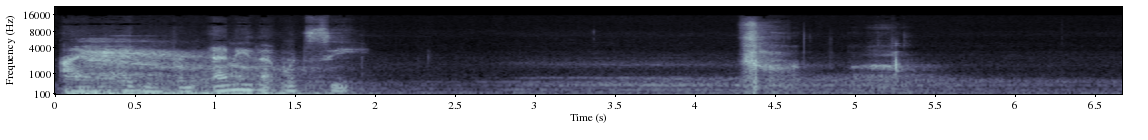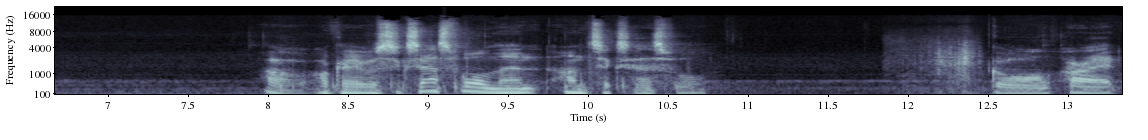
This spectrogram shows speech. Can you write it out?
I am hidden from any that would see. Oh, okay. It was successful and then unsuccessful. Gaal. Alright.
